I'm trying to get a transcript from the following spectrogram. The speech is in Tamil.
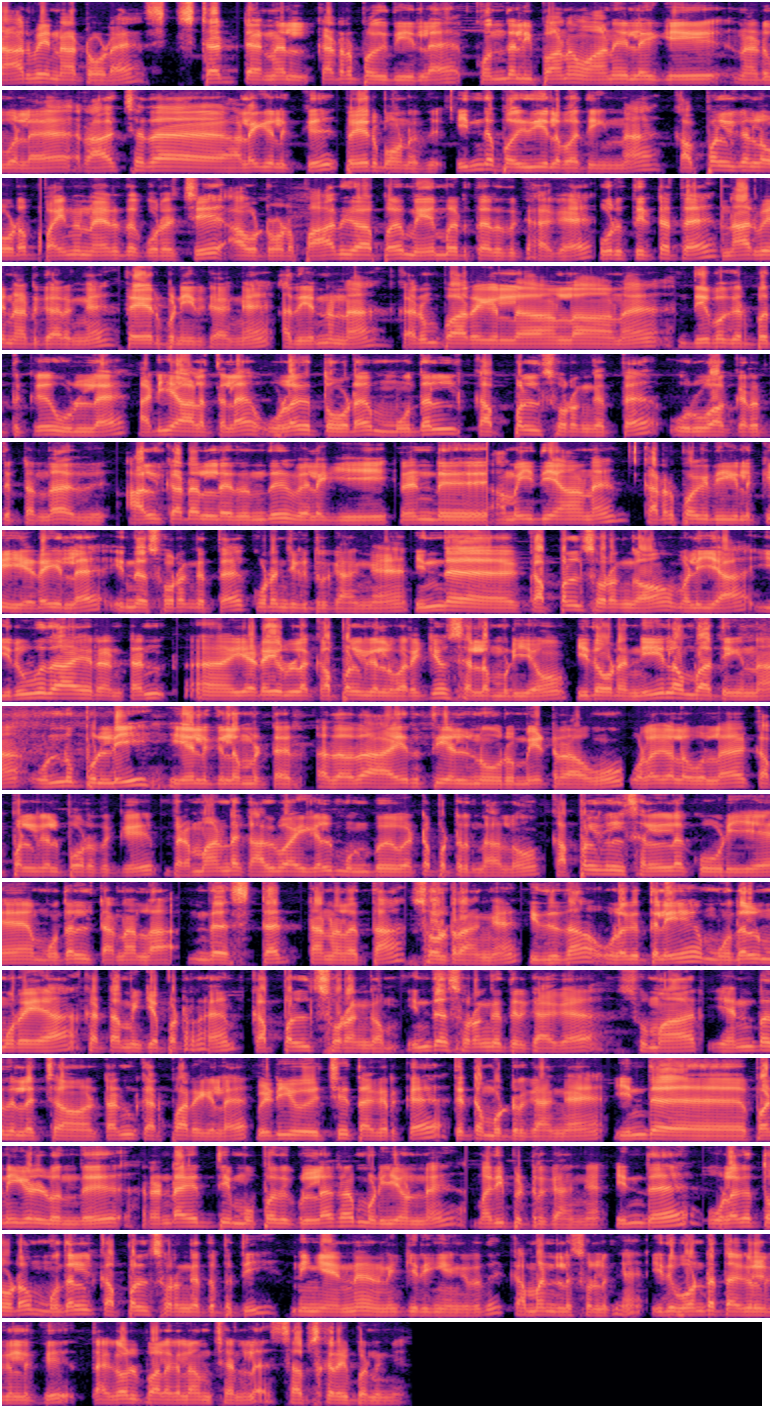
நார்வே நாட்டோட ஸ்டட் டனல் கடற்பகுதியில் கொந்தளிப்பான வானிலைக்கு நடுவில் ராட்சத அலைகளுக்கு பெயர் போனது. இந்த பகுதியில் பார்த்தீங்கன்னா கப்பல்களோட பயண நேரத்தை குறைச்சி அவற்றோட பாதுகாப்பை மேம்படுத்துறதுக்காக ஒரு திட்டத்தை நார்வே நாட்டுக்காரங்க தயார் பண்ணியிருக்காங்க. அது என்னன்னா கரும்பாறைகளாலான தீபகற்பத்துக்கு உள்ள அடியாளத்தில் உலகத்தோட முதல் கப்பல் சுரங்கத்தை உருவாக்குற திட்டம் தான் இது. ஆழ்கடல்ல இருந்து விலகி ரெண்டு அமைதியான கடற்பகுதிகளுக்கு இடையில இந்த சுரங்கத்தை குறைஞ்சிக்கிட்டு இருக்காங்க. இந்த கப்பல் சுரங்கம் வழியா இருபதாயிரம் டன் எடையுள்ள கப்பல்கள் வரைக்கும் செல்ல முடியும். இதோட நீளம் பார்த்தீங்கன்னா ஒன்று புள்ளி ஏழு கிலோமீட்டர் அதாவது ஆயிரத்தி எழுநூறு மீட்டர் ஆகும் கப்பல்கள் போகிறதுக்கு பிரம்மாண்ட கால்வாய்கள் முன்பு வெட்டப்பட்டிருந்தாலும் கப்பல்கள் செல்லக்கூடிய முதல் டனலா இந்த ஸ்டட் டனலை தான் சொல்றாங்க. இதுதான் உலகத்திலேயே முதல் முறையா கட்டமைக்கப்படுற கப்பல் சுரங்கம். இந்த சுரங்கத்திற்காக சுமார் எண்பது லட்சம் டன் கற்பாறைகளை வெடி வச்சு தகர்க்க திட்டமிட்டிருக்காங்க இந்த பணிகள் வந்து ரெண்டாயிரத்தி முப்பதுக்குள்ளார முடியும்னு மதிப்பிட்டிருக்காங்க. இந்த உலகத்தோட முதல் கப்பல் சுரங்கத்தை பற்றி நீங்கள் என்ன நினைக்கிறீங்கிறது கமெண்டில் சொல்லுங்கள் இது போன்ற தகவல்களுக்கு தகவல் பழகலாம் சேனலை சப்ஸ்கிரைப் பண்ணுங்கள்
